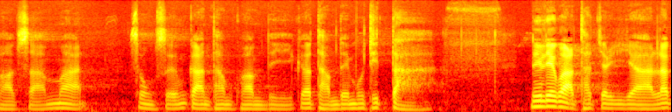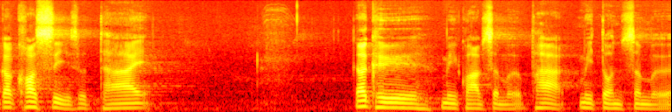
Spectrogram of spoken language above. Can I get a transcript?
ความสามารถส่งเสริมการทำความดี ก็ทำด้วยมุทิตา นี่เรียกว่าทัจริยา แล้วก็ข้อสี่สุดท้าย ก็คือมีความเสมอภาค มีตนเสมอ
